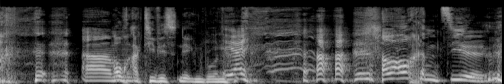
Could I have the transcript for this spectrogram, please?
Auch Aktivisten irgendwo. Ne? ja, aber auch ein Ziel.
